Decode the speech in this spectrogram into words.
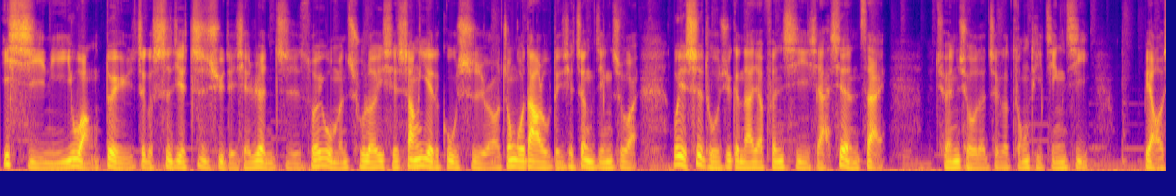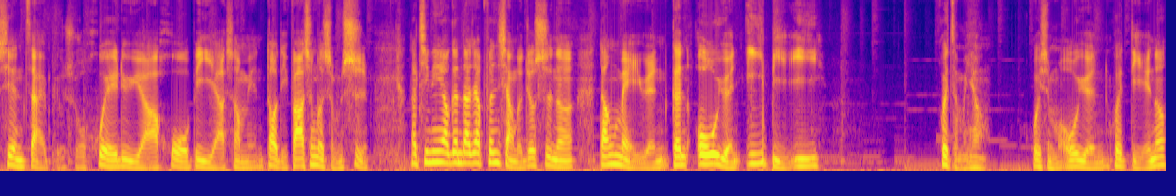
一洗你以往对于这个世界秩序的一些认知，所以我们除了一些商业的故事，然后中国大陆的一些政经之外，我也试图去跟大家分析一下现在全球的这个总体经济表现在，比如说汇率啊、货币啊上面到底发生了什么事。那今天要跟大家分享的就是呢，当美元跟欧元一比一会怎么样？为什么欧元会跌呢？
